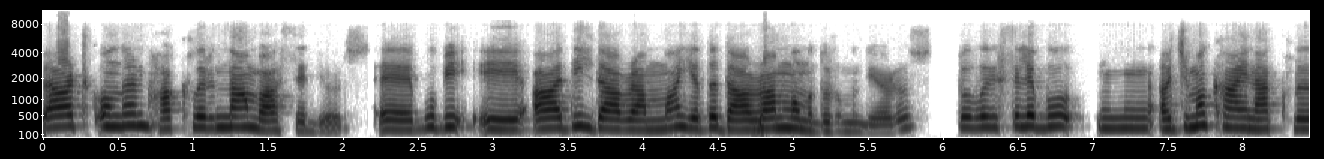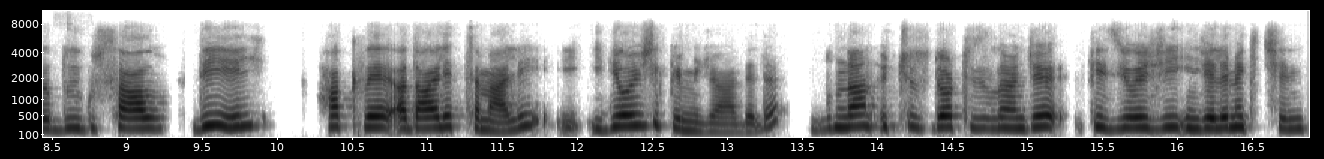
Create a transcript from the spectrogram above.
ve artık onların haklarından bahsediyoruz. E, bu bir e, adil davranma ya da davranmama durumu diyoruz. Dolayısıyla bu m, acıma kaynaklı, duygusal değil, hak ve adalet temelli ideolojik bir mücadele. Bundan 300-400 yıl önce fizyolojiyi incelemek için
